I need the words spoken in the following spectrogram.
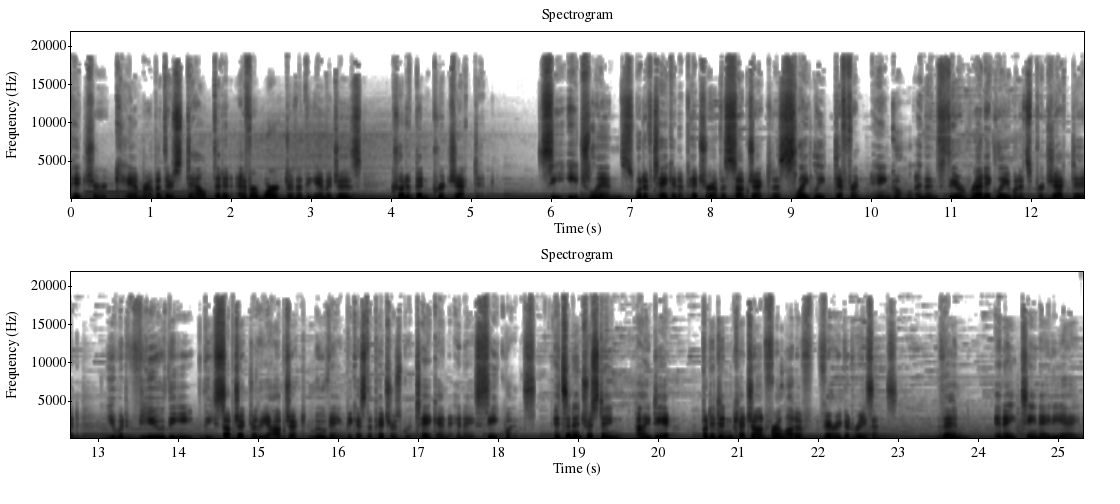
picture camera, but there's doubt that it ever worked or that the images could have been projected. See, each lens would have taken a picture of a subject at a slightly different angle, and then theoretically, when it's projected, you would view the, the subject or the object moving because the pictures were taken in a sequence. It's an interesting idea, but it didn't catch on for a lot of very good reasons. Then, in 1888,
